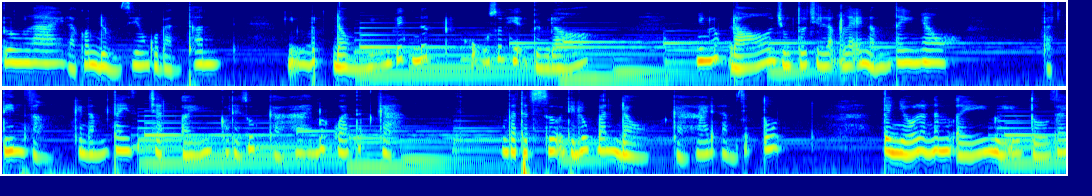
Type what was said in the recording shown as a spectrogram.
tương lai, là con đường riêng của bản thân. Những bất đồng, những vết nứt cũng xuất hiện từ đó. Nhưng lúc đó, chúng tớ chỉ lặng lẽ nắm tay nhau và tin rằng cái nắm tay rất chặt ấy có thể giúp cả hai bước qua tất cả. Và thật sự thì lúc ban đầu, cả hai đã làm rất tốt tôi nhớ là năm ấy người yêu tớ ra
